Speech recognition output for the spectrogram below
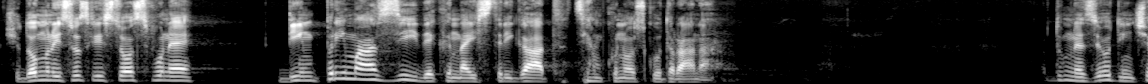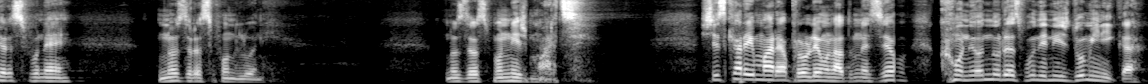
Și Domnul Iisus Hristos spune, din prima zi de când ai strigat, ți-am cunoscut rana. Dumnezeu din cer spune, nu-ți răspund luni, nu-ți răspund nici marți, Știți care e marea problemă la Dumnezeu? Că uneori nu răspunde nici duminică.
